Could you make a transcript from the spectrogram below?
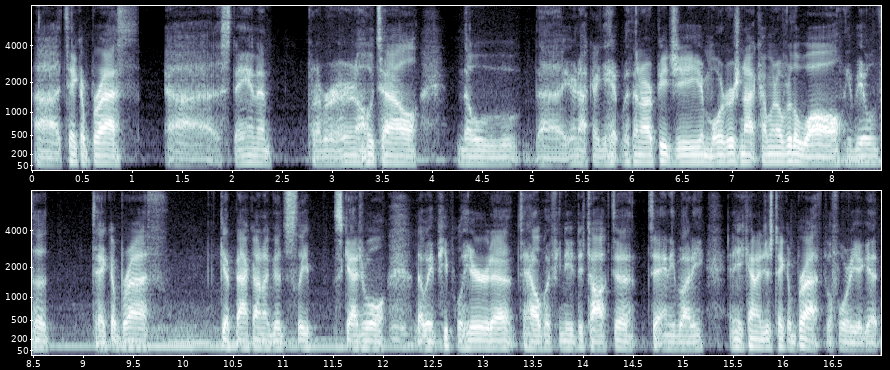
uh, take a breath, uh, stay in a whatever in a hotel. No, uh, you're not going to get hit with an RPG. Your mortar's not coming over the wall. You'll be able to take a breath, get back on a good sleep schedule. Mm-hmm. That way, people here to, to help if you need to talk to, to anybody, and you kind of just take a breath before you get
